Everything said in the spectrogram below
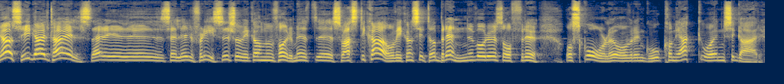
Ja, Sigheil Tiles. Der de selger fliser så vi kan forme et uh, svastika, og vi kan sitte og brenne våre ofre og skåle over en god konjakk og en sigar.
